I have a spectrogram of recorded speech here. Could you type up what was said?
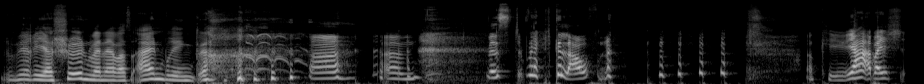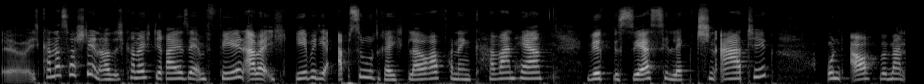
Wäre ja schön, wenn er was einbringt. Ah, ähm, Mist, blöd gelaufen. Okay, ja, aber ich, äh, ich kann das verstehen. Also ich kann euch die Reihe sehr empfehlen, aber ich gebe dir absolut recht, Laura. Von den Covern her wirkt es sehr selectionartig. Und auch wenn man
